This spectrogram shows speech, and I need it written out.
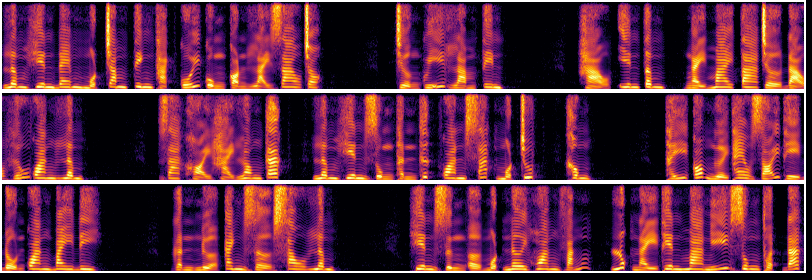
Lâm Hiên đem 100 tinh thạch cuối cùng còn lại giao cho. Trưởng quỹ làm tin. Hảo yên tâm, ngày mai ta chờ đảo hữu quang lâm. Ra khỏi hải long các, Lâm Hiên dùng thần thức quan sát một chút, không. Thấy có người theo dõi thì độn quang bay đi. Gần nửa canh giờ sau Lâm. Hiên dừng ở một nơi hoang vắng, lúc này thiên ma nghĩ dung thuật đắc.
